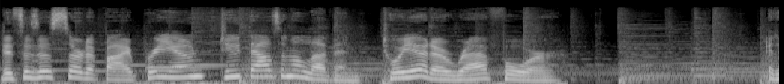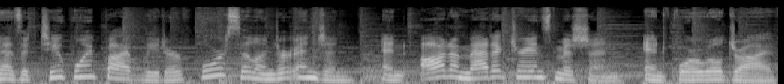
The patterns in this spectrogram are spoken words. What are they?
This is a certified pre-owned 2011 Toyota RAV4. It has a 2.5-liter four-cylinder engine, an automatic transmission, and four-wheel drive.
